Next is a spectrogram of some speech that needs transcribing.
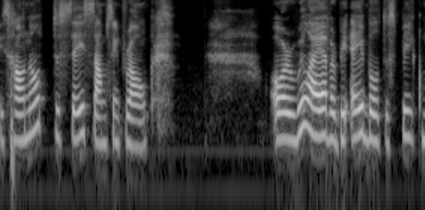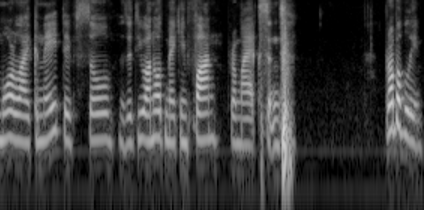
is how not to say something wrong. Or will I ever be able to speak more like a native so that you are not making fun from my accent? Probably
